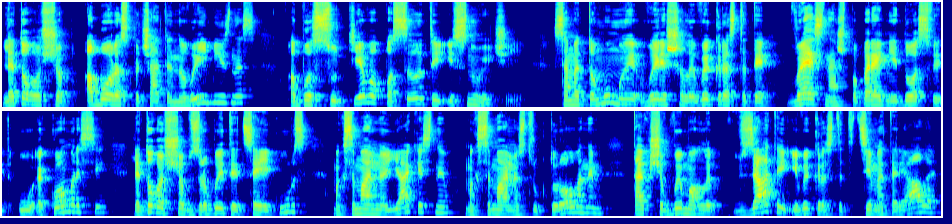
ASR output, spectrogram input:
для того, щоб або розпочати новий бізнес, або суттєво посилити існуючий. Саме тому ми вирішили використати весь наш попередній досвід у e-commerce для того, щоб зробити цей курс максимально якісним, максимально структурованим, так щоб ви могли взяти і використати ці матеріали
